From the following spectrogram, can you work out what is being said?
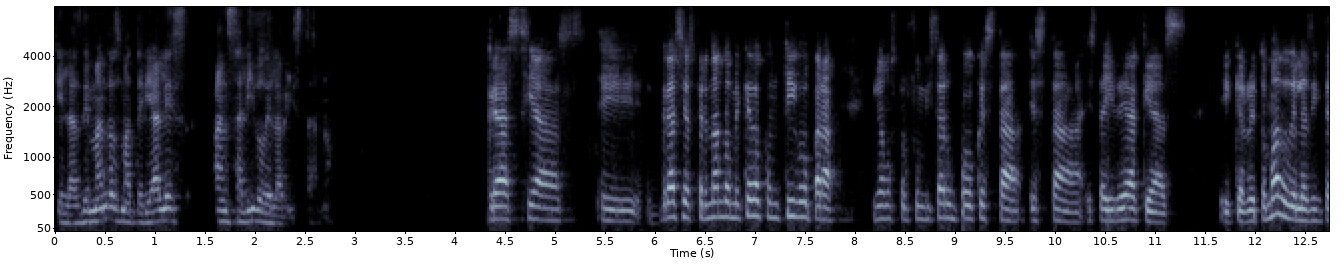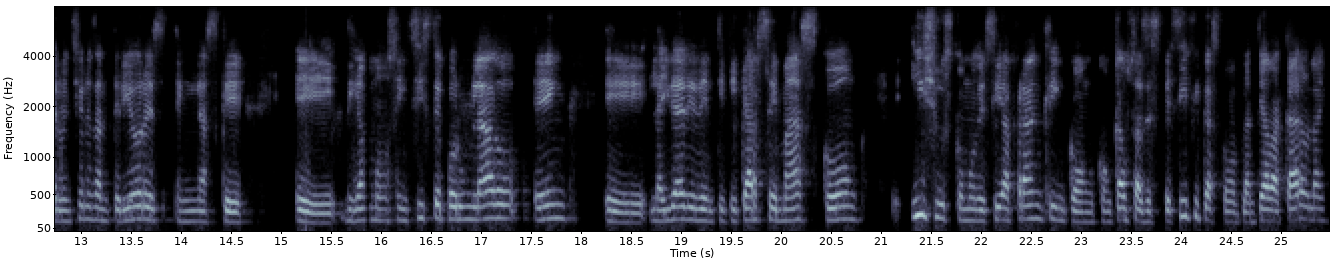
que las demandas materiales han salido de la vista, ¿no? Gracias, eh, gracias Fernando. Me quedo contigo para, digamos, profundizar un poco esta, esta, esta idea que has, eh, que retomado de las intervenciones anteriores en las que, eh, digamos, se insiste por un lado en la idea de identificarse más con issues, como decía Franklin, con, con causas específicas, como planteaba Caroline.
